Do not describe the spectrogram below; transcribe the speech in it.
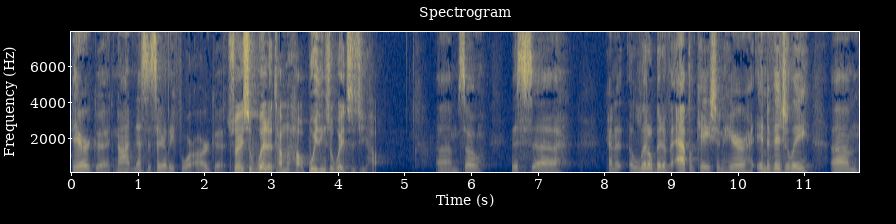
their good, not necessarily for our good. 所以是为了他们好，不一定是为自己好。 Um, so this uh, kind of a little bit of application here. Individually, um,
